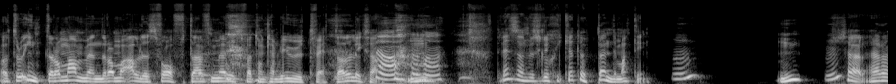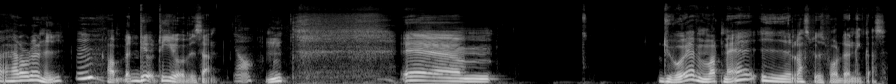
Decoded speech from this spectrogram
jag tror inte de använder dem alldeles för ofta för med risk för att de kan bli uttvättade liksom. Mm. Det är nästan som att vi skulle skickat upp en till Martin. Mm. Så här, här, här har du en ny. Ja, det, det gör vi sen. Ja. Ehm, du har ju även varit med i lastbilspodden Niklas.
